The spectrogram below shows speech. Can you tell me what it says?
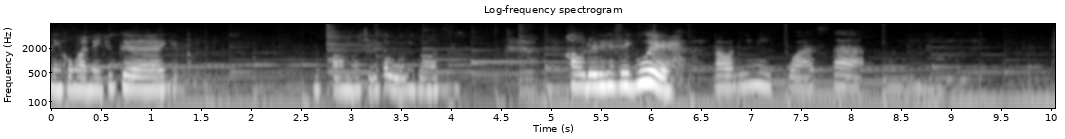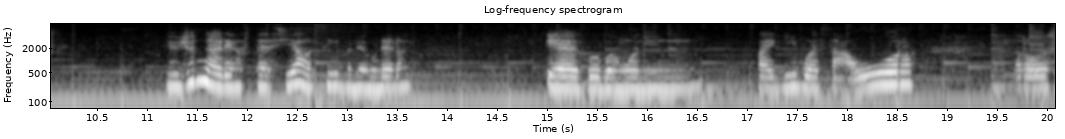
lingkungannya juga gitu. Kalau mau cerita boleh banget sih. Kalau dari sisi gue tahun ini puasa hmm, jujur nggak ada yang spesial sih bener-bener. Ya gue bangun pagi buat sahur terus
